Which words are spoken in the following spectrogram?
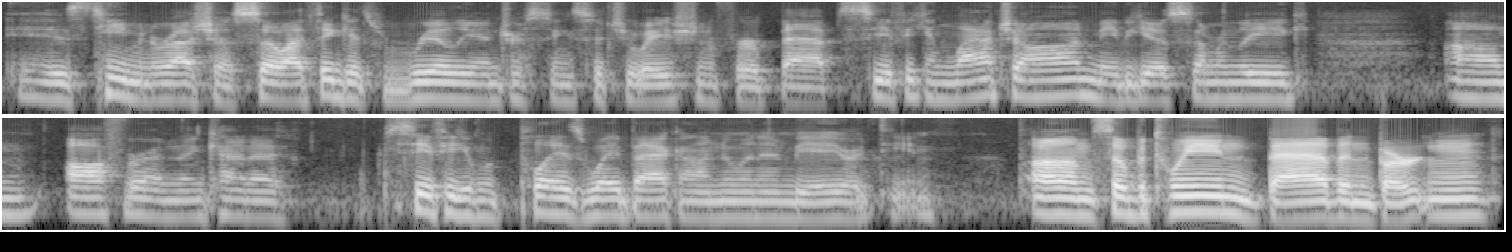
his team in Russia. So I think it's really interesting situation for Babb to see if he can latch on, maybe get a summer league um, offer, and then kind of see if he can play his way back onto an NBA or team. Um, so between Babb and Burton,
